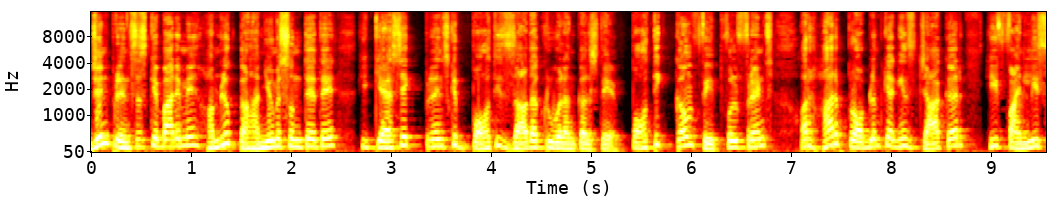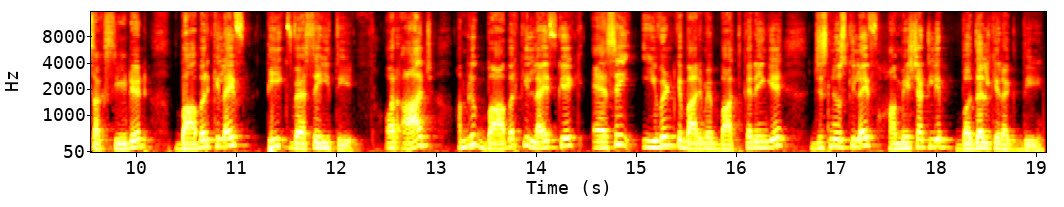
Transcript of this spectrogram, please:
जिन प्रिंसेस के बारे में हम लोग कहानियों में सुनते थे कि कैसे एक प्रिंस के बहुत ही ज़्यादा क्रूअल अंकल्स थे, बहुत ही कम फेथफुल फ्रेंड्स और हर प्रॉब्लम के अगेंस्ट जाकर ही फाइनली सक्सीडेड बाबर की लाइफ ठीक वैसे ही थी। और आज हम लोग बाबर की लाइफ के एक ऐसे इवेंट के बारे में बात करेंगे जिसने उसकी लाइफ हमेशा के लिए बदल के रख दी।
